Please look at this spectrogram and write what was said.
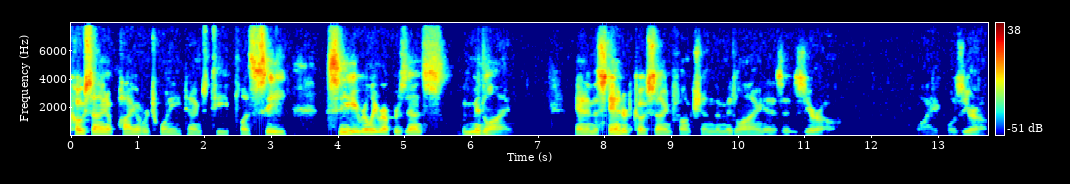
cosine of pi over 20 times t plus c. c really represents the midline. And in the standard cosine function, the midline is at zero, y equals zero.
